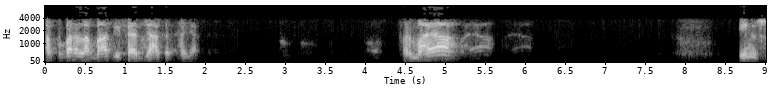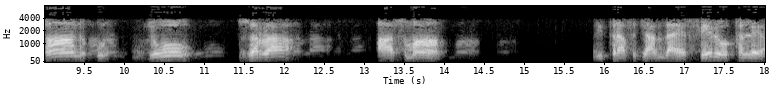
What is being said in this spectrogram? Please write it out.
اکبر البادی صاحب جا کے تھیا فرمایا انسان جو ذرا آسمان کی طرف جانا ہے، پھر وہ تھلے آ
